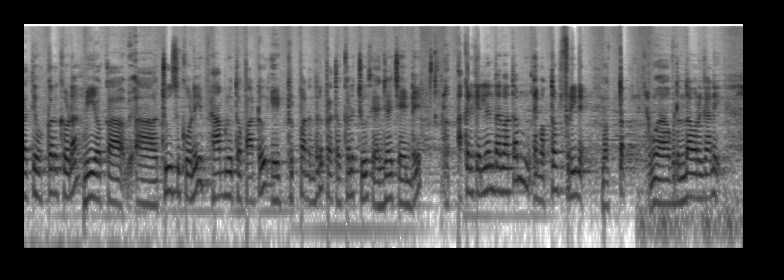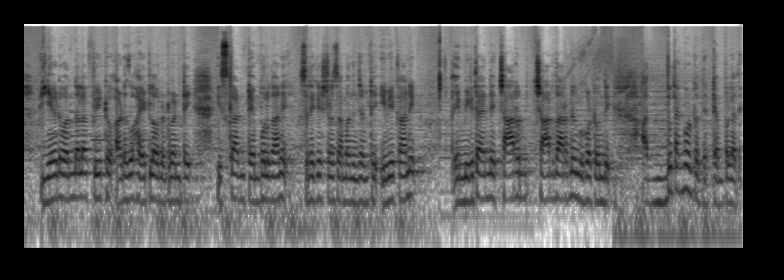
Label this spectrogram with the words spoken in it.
ప్రతి ఒక్కరు కూడా మీ యొక్క చూసుకొని ఫ్యామిలీతో పాటు ఈ ట్రిప్ అనందరూ ప్రతి ఒక్కరు చూసి ఎంజాయ్ చేయండి. అక్కడికి వెళ్ళిన తర్వాత మొత్తం ఫ్రీనే మొత్తం. బృందావనం కానీ ఏడు వందల ఫీటు అడుగు హైట్లో ఉన్నటువంటి ఇస్కాన్ టెంపుల్ కానీ శ్రీకృష్ణుడికి సంబంధించినటువంటి ఇవి కానీ మిగతా అన్ని చార్ చార్దార్ అని ఇంకొకటి ఉంది. అద్భుతంగా ఉంటుంది టెంపుల్ అది.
